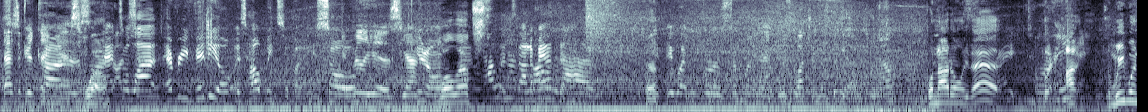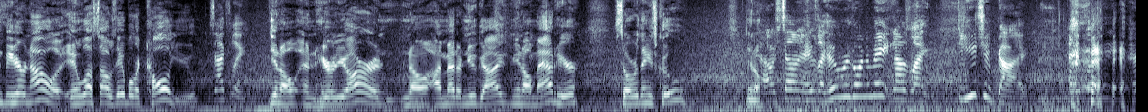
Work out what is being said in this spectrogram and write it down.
That's a good thing, yes. Well- that's a lot. Every video is helping somebody. So It really is, yeah. you know. well, that's I wouldn't It's not a bad thing. have Yeah. If it wasn't for someone that was watching this video, you know? well, not only that, Right. Or but I, anything. we wouldn't be here now unless I was able to call you. Exactly. You know, and here you are, and you know, I met a new guy. You know, Matt here, so everything's cool. You know. I was telling him, he was like, who are we going to meet? And I was like, the YouTube guy. And like, who?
